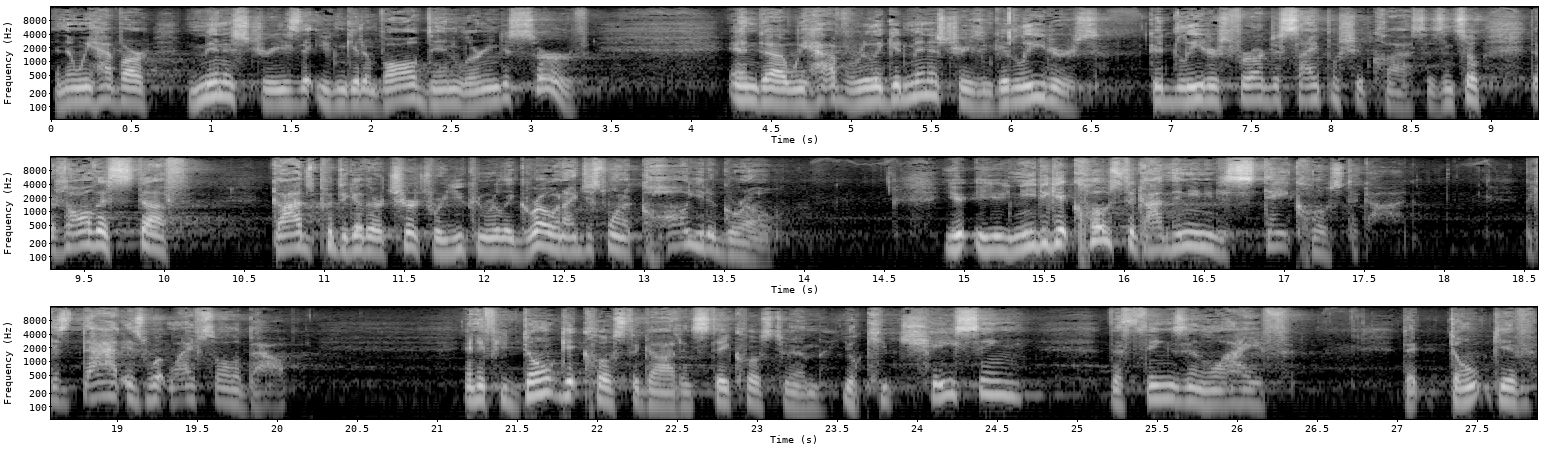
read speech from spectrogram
and then we have our ministries that you can get involved in, learning to serve. And uh, we have really good ministries and good leaders, good leaders for our discipleship classes. And so there's all this stuff. God's put together a church where you can really grow, and I just want to call you to grow. You, you need to get close to God, and then you need to stay close to God because that is what life's all about. And if you don't get close to God and stay close to Him, you'll keep chasing the things in life that don't give,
